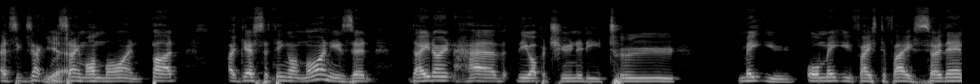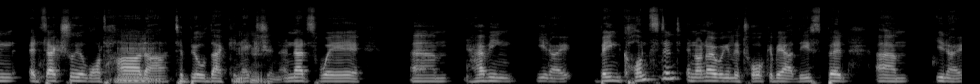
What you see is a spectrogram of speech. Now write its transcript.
It's exactly the same online. But I guess the thing online is that they don't have the opportunity to meet you or meet you face to face. So then it's actually a lot harder mm. to build that mm-hmm. connection. Mm-hmm. And that's where um, having, you know, been constant, and I know we're going to talk about this, but, um, you know,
